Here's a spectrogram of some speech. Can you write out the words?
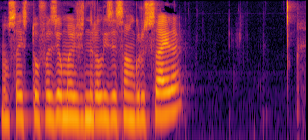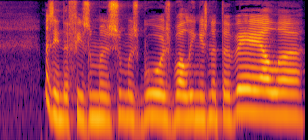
Não sei se estou a fazer uma generalização grosseira, mas ainda fiz umas, umas boas bolinhas na tabela,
